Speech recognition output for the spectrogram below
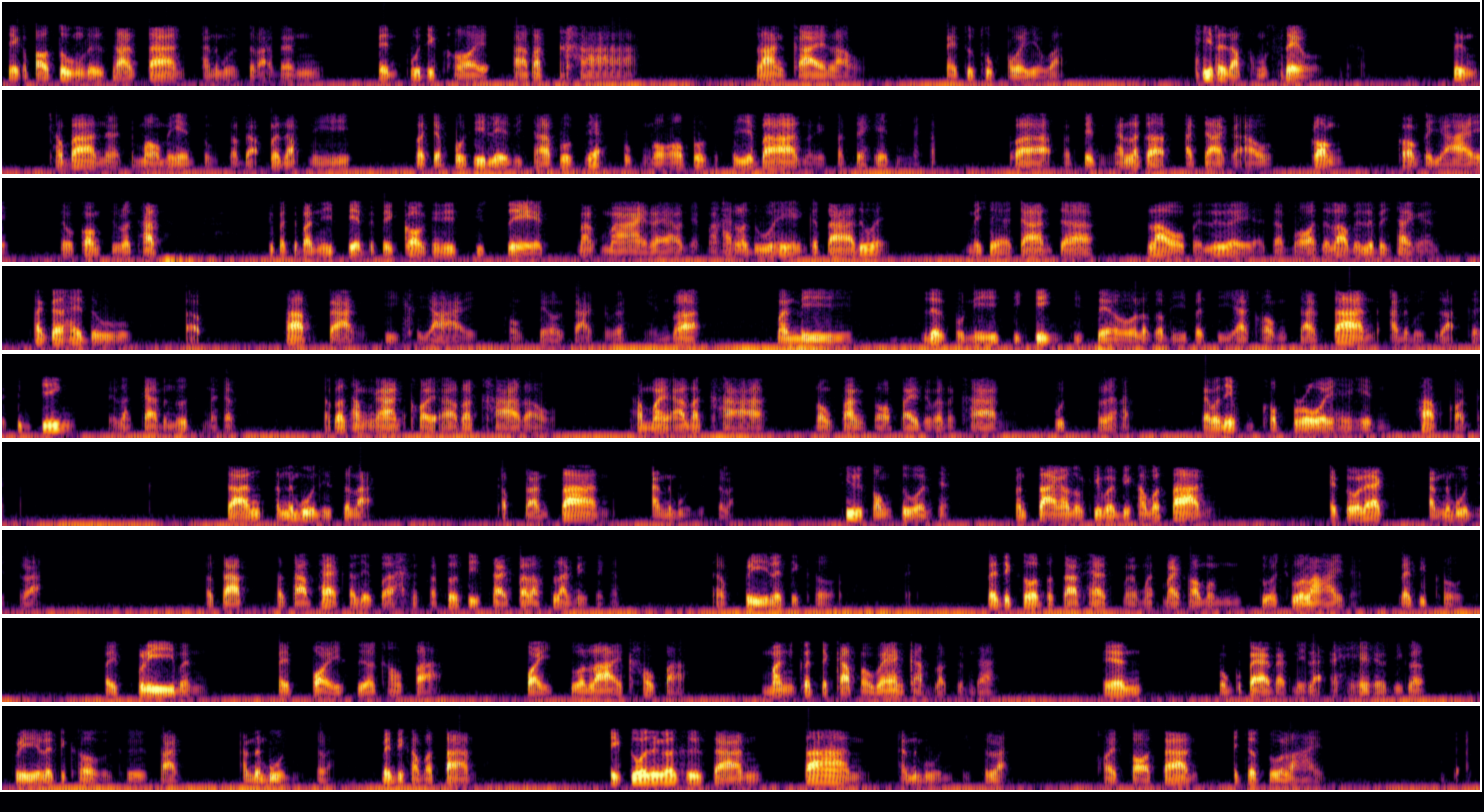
เสกกระเป๋าตุงหรือสารต้านอนุมูลอิสระนั้นเป็นผู้ที่คอยอารักขาร่างกายเรา ในทุกๆอวัยวะ ที่ระดับของเซลล์นะครับ ซึ่งชาวบ้านเนี่ยจะมองไม่เห็นตรงระดับระดับนี้มาจากพวกที่เรียนวิชาพวกเนี้ยพวกหมอพวกพยาบาลอะไรก็จะเห็นนะครับ ว่ามันเป็นอย่างนั้นแล้วก็อาจารย์ก็เอากล้องกล้องขยายเรียกว่ากล้องจุลทรรศน์ที่ปัจจุบันนี้เปลี่ยนไปเป็นกล้องที่พิเศษมากมายแล้วเนี่ยมาให้เราดูให้เห็นกระตาด้วย ไม่ใช่อาจารย์จะเล่าไปเรื่อยอาจารย์หมอจะเล่าไปเรื่อยไม่ใช่งั้นท่านก็ให้ดูภาพต่างที่ขยายของเซลล์ต่างก็เห็นว่ามันมีเรื่องพวกนี้จริงๆที่เซลล์แล้วก็มีปฏิกิริยาของสารต้านอนุมูลอิสระเกิดขึ้นจริงในร่างกายมนุษย์นะครับ แล้วก็ทำงานคอยอารักขาเราทำไมอารักขาลองฟังต่อไปในวันอังคารพุธพฤหัสแต่วันนี้ผมขอโปรยให้เห็นภาพก่อนนะครับสารอนุมูลอิสระ กับสารต้านอนุมูลอิสระ ชื่อสองตัวเนี่ย มันต่างกันตรงที่มันมีคำว่าต้านไอตัวแรกอนุมูลอิสระ ภาษาภาษาแพทย์เขาเรียกว่าขอตัวสีสายฝรั่งฝรั่งนี่นะครับfree radical radical ภาษาแพทย์หมายความว่ามันตัวชั่วร้ายนะ radical ไปฟรีมันไปปล่อยเสือเข้าป่า ปล่อยตัวร้ายเข้าป่า มันก็จะกลับมาแว้งกัดเราจนได้เพราะฉะนั้นผมก็แปลแบบนี้แหละเดี๋ยวนี้ก็ free radical ก็คือสารอนุมูลอิสระไม่มีคำว่าต้าน อีกตัวหนึ่งก็คือสารต้านอนุมูลอิสระ คอยต่อต้านไอ้เจ้าตัวลาย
